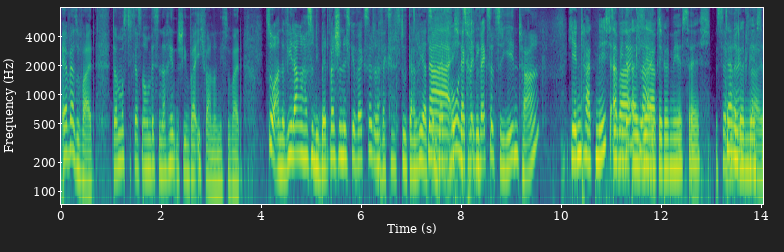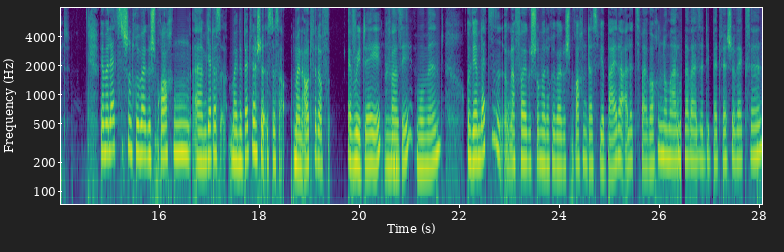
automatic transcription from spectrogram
er wäre soweit. Dann musste ich das noch ein bisschen nach hinten schieben, weil ich war noch nicht so weit. So, Anne, wie lange hast du die Bettwäsche nicht gewechselt? Oder wechselst du, da du jetzt im Na, Bett wohnst, wechsle die- wechselst du jeden Tag? Jeden Tag nicht, ja aber äh, sehr regelmäßig. Ist ja sehr regelmäßig. Wir haben ja letztens schon drüber gesprochen. Ähm, ja, das, meine Bettwäsche ist das mein Outfit of every day Mhm. quasi im Moment. Und wir haben letztens in irgendeiner Folge schon mal darüber gesprochen, dass wir beide alle zwei Wochen normalerweise die Bettwäsche wechseln.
